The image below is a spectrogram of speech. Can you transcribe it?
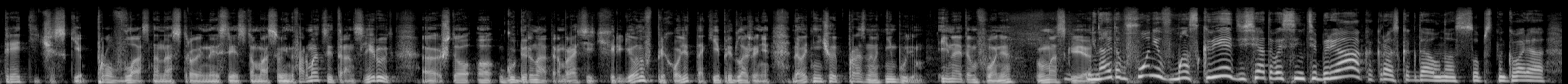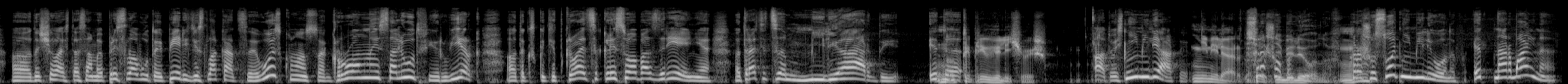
патриотически, провластно настроенные средства массовой информации транслируют, э, что э, губернаторам российских регионов приходят такие предложения. Давайте ничего праздновать не будем. И на этом фоне в Москве... И на этом фоне в Москве 10 сентября, как раз когда у нас, собственно говоря, э, началась та самая пресловутая передислокация войск, у нас огромный салют, фейерверк, так сказать, открывается колесо обозрения, тратятся миллиарды. Это... Ну, ты преувеличиваешь. А, то есть не миллиарды. Не миллиарды. Сотни Хорошо, миллионов. Хорошо, сотни миллионов. Это нормально?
